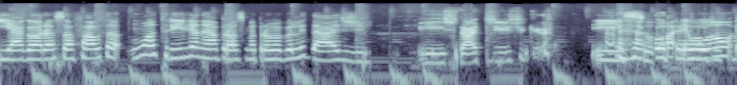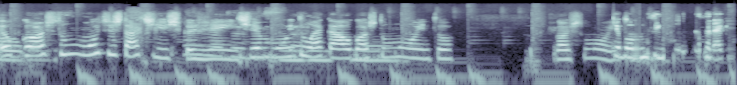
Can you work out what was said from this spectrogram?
E agora só falta uma trilha, né? A próxima é probabilidade. E estatística. Isso. Eu amo, eu gosto muito de estatística, gente. É muito legal, gosto muito. Gosto muito. Que bom, será que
